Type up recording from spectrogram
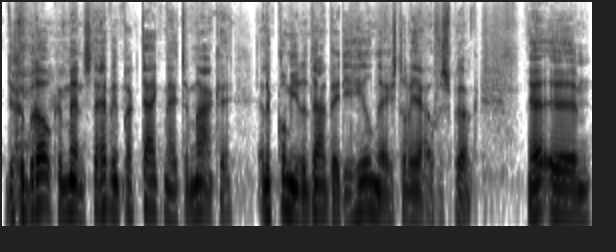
de gebroken mens, daar hebben we in praktijk mee te maken. En dan kom je inderdaad bij die heelmeester waar jij over sprak. Um,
